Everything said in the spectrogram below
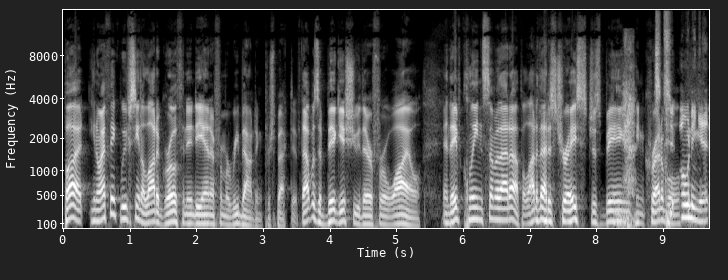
but you know, I think we've seen a lot of growth in Indiana from a rebounding perspective. That was a big issue there for a while, and they've cleaned some of that up. A lot of that is Trayce just being yeah, incredible, owning it.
